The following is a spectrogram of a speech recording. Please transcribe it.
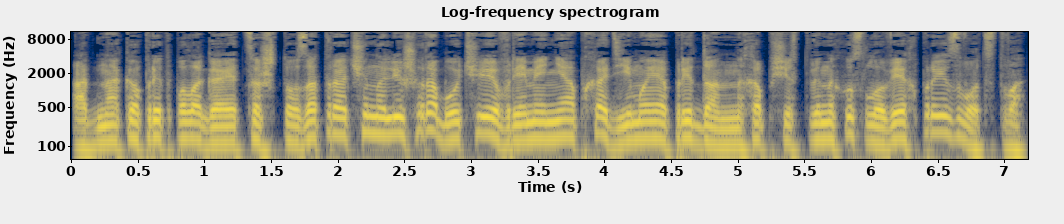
Однако предполагается, что затрачено лишь рабочее время, необходимое при данных общественных условиях производства.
